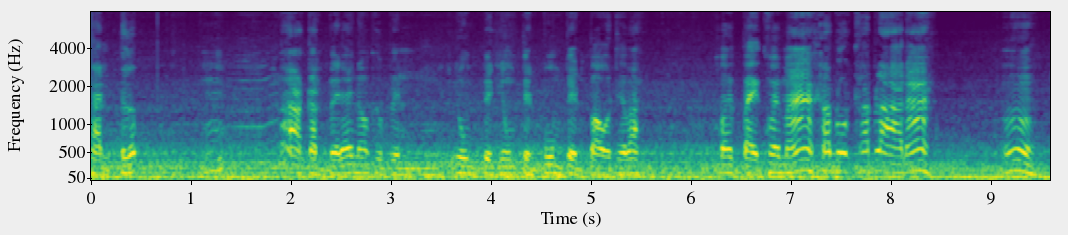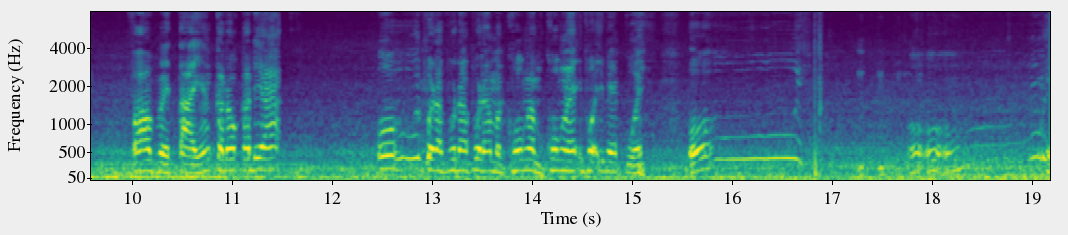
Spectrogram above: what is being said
ขันเตึบมพากันไปได้เนาะคือเป็นยุมเป็นยุมเป็นปุ่มเป็นเป่าใช่ปะ คอยไปคอยมาขับรถขับลานะเออฟ้าไปตายยังกระดกกระเดียโอ้ยพูดนะพูดนะพูดนะมันโค้งอะมันโค้งอะไรอีพ่ออีแม่กูเอ้ยโอ้ยโอ้โอ้โอ้ไม่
